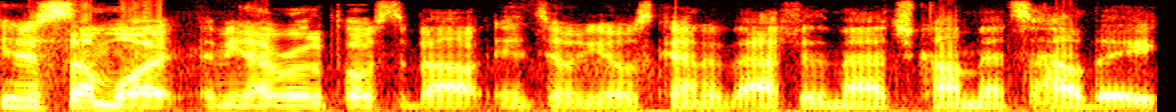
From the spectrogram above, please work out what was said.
You know, somewhat. I mean, I wrote a post about Antonio's kind of after the match comments how they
